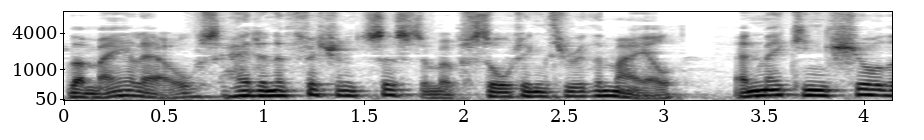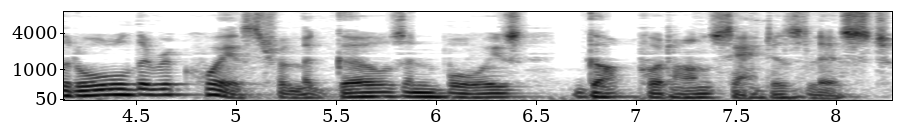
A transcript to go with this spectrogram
The mail elves had an efficient system of sorting through the mail and making sure that all the requests from the girls and boys got put on Santa's list.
